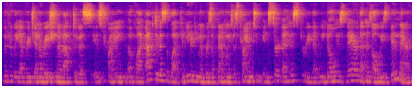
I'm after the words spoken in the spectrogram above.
literally every generation of activists is trying, of black activists, of black community members, of families, is trying to insert a history that we know is there, that has always been there,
